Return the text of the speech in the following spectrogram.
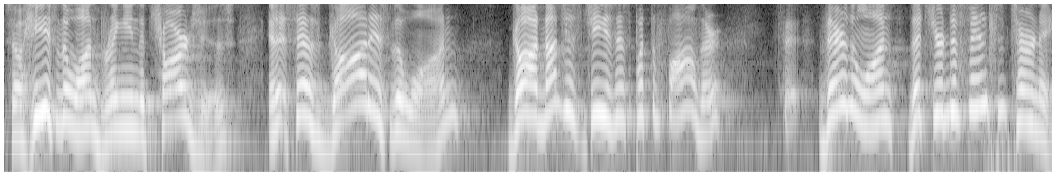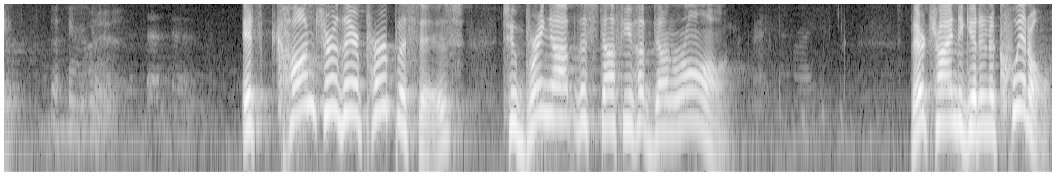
So he's the one bringing the charges. And it says God is the one, God, not just Jesus, but the Father. They're the one that's your defense attorney. It's contra their purposes to bring up the stuff you have done wrong. They're trying to get an acquittal.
